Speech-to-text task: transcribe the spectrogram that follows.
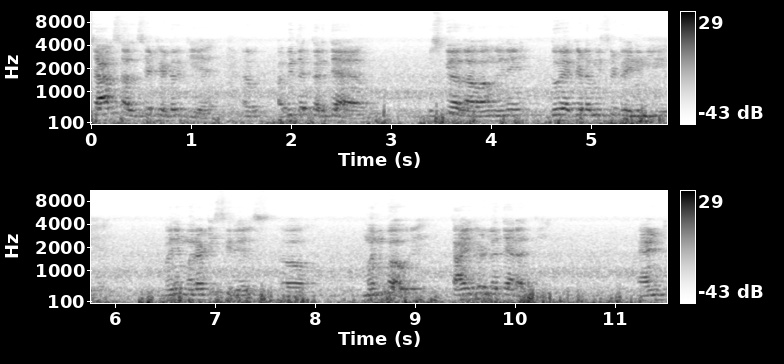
चार साल से थिएटर किया है। अब, अभी तक करते आया हूँ। उसके अलावा मैंने दो एकेडमी से ट्रेनिंग ली है। मैंने मराठी सीरियल्स मन बावरे, काय घडलं त्या रात्री एंड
